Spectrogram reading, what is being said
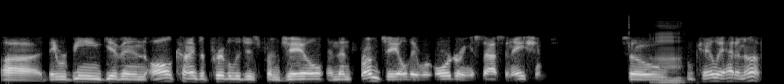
Uh, they were being given all kinds of privileges from jail, and then from jail they were ordering assassinations. So uh. Had enough,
